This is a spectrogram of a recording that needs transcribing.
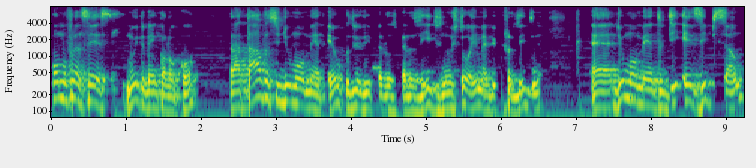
Como o francês muito bem colocou, tratava-se de um momento, eu inclusive vi pelos, pelos vídeos, não estou aí, mas vi pelos vídeos, né? É, de um momento de exibição,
